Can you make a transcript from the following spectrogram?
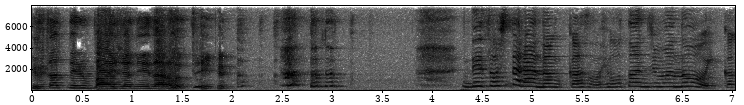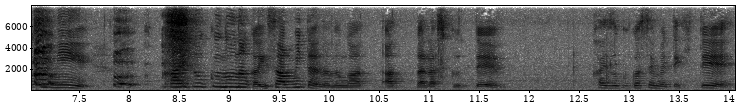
歌ってる場合じゃねえだろっていう。でそしたらなんかそのひょうたん島の一角に海賊のなんか遺産みたいなのがああったらしくて海賊が攻めてきてで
